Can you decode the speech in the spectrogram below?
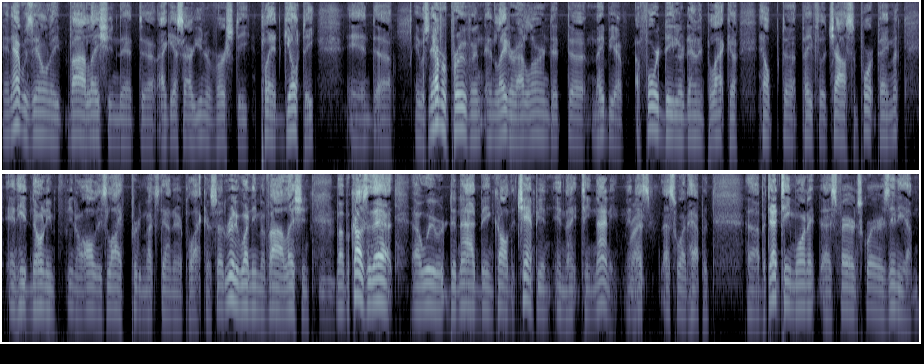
And that was the only violation that uh, I guess our university pled guilty and uh, it was never proven. And later, I learned that uh, maybe a, a, Ford dealer down in Palatka helped uh, pay for the child support payment, and he'd known him, you know, all his life pretty much down there in Palatka. So it really wasn't even a violation. Mm-hmm. But because of that, uh, we were denied being called the champion in 1990, and right. that's that's what happened. Uh, but that team won it as fair and square as any of them.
